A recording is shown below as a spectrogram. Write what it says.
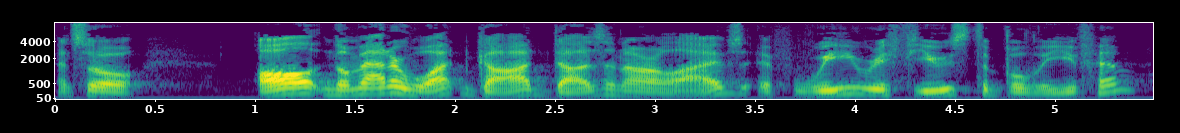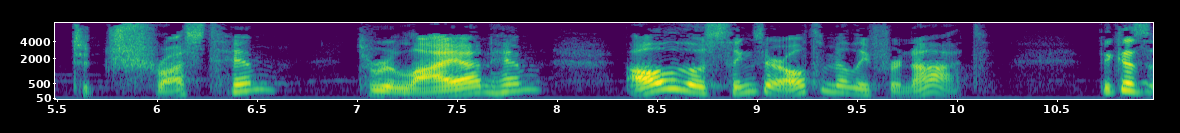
And so, all no matter what God does in our lives, if we refuse to believe Him, to trust Him, to rely on Him, all of those things are ultimately for naught. Because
